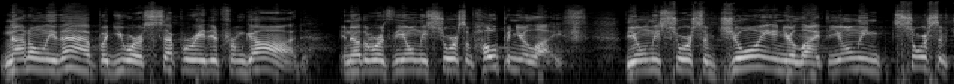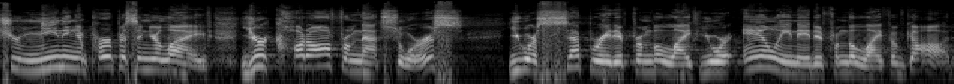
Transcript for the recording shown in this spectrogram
Not only that, but you are separated from God. In other words, the only source of hope in your life the only source of joy in your life, the only source of true meaning and purpose in your life. You're cut off from that source. You are separated from the life. You are alienated from the life of God.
